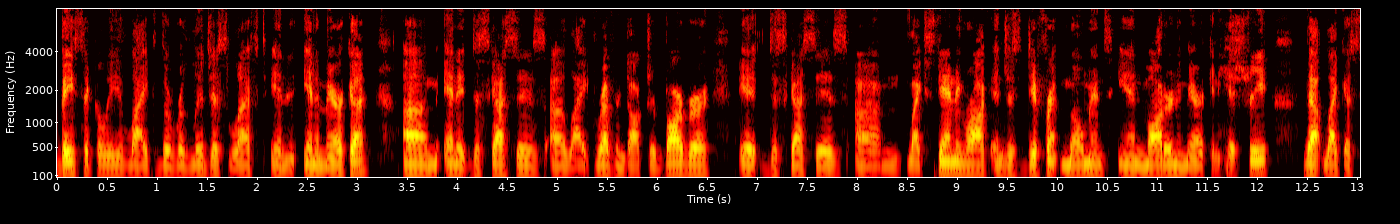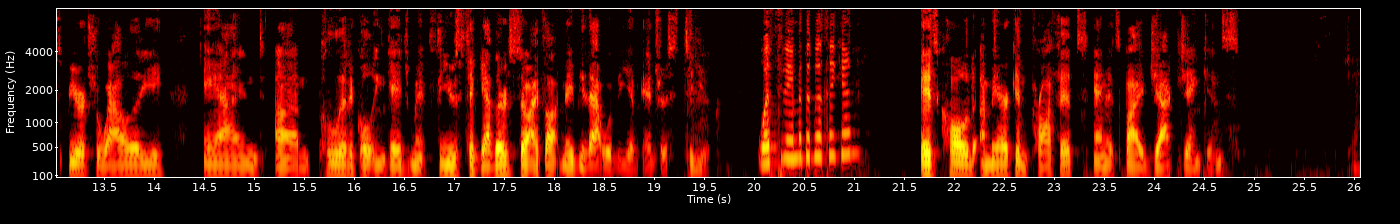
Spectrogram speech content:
basically like the religious left in in America, um, and it discusses uh, like Reverend Dr. Barber. It discusses um, like Standing Rock and just different moments in modern American history that like a spirituality and um, political engagement fused together. So I thought maybe that would be of interest to you. What's the name of the book again? It's called American Prophets, and it's by Jack Jenkins. Jack.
